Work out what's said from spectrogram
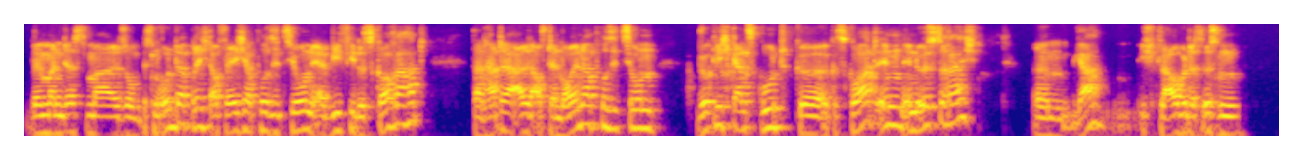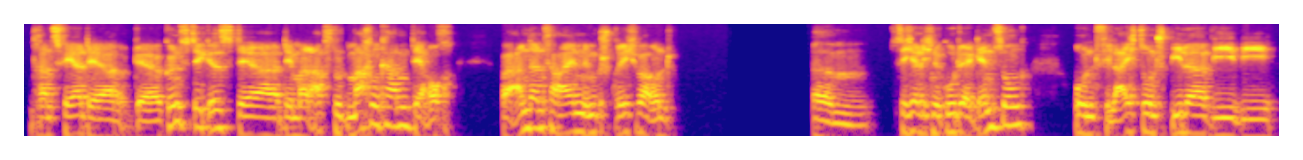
Wenn man das mal so ein bisschen runterbricht, auf welcher Position er wie viele Scorer hat, dann hat er halt auf der Neuner-Position wirklich ganz gut ge gescored in, in Österreich. Ähm, ja, ich glaube, das ist ein Transfer, der, der günstig ist, der, den man absolut machen kann, der auch bei anderen Vereinen im Gespräch war und ähm, sicherlich eine gute Ergänzung. Und vielleicht so ein Spieler wie, wie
